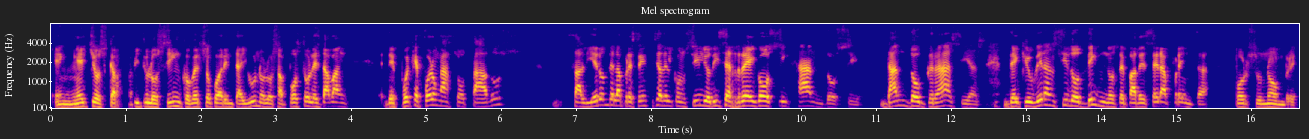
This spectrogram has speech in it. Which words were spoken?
En Hechos capítulo 5, verso 41, los apóstoles daban, después que fueron azotados, salieron de la presencia del concilio, dice, regocijándose, dando gracias de que hubieran sido dignos de padecer afrenta por su nombre,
